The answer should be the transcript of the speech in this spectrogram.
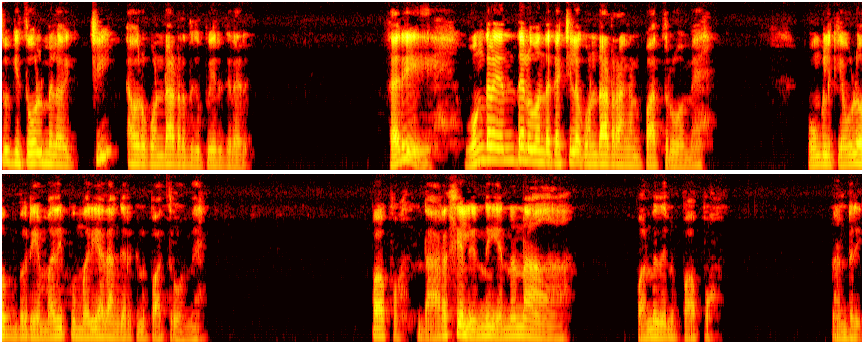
தூக்கி தோல் மேலே வச்சு அவரை கொண்டாடுறதுக்கு போயிருக்கிறாரு. சரி உங்களை எந்த அளவு அந்த கட்சியில் கொண்டாடுறாங்கன்னு பார்த்துருவோமே. உங்களுக்கு எவ்வளோ பெரிய மதிப்பு மரியாதை அங்கே இருக்குன்னு பார்த்துருவோமே. பார்ப்போம். இந்த அரசியல் இன்னும் என்னென்ன பண்ணுதுன்னு பார்ப்போம். நன்றி.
